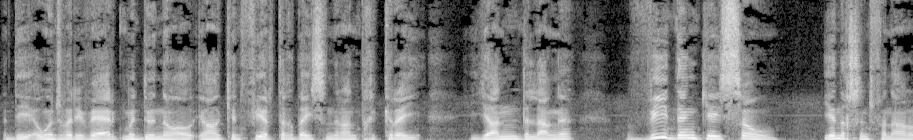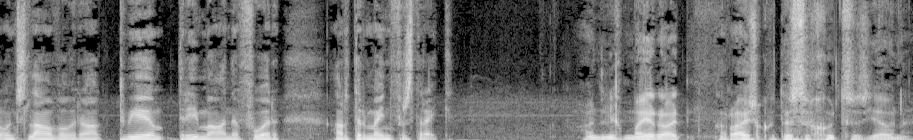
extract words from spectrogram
die ouens wat die werk moet doen nou al elkeen 40000 rand gekry. Jan de Lange, wie dink jy sou enigsins van haar ontslae wou raak 2 3 maande voor haar termyn verstryk? Hendrik Meyer raaiskoot is so goed soos joune.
